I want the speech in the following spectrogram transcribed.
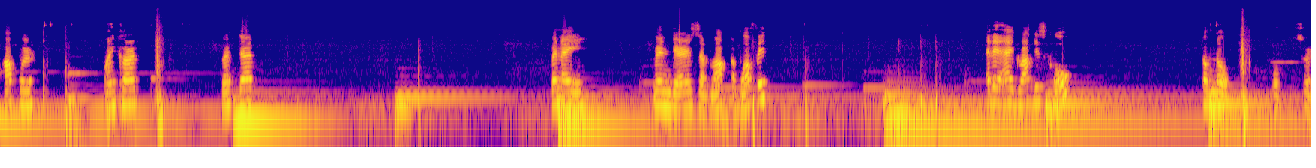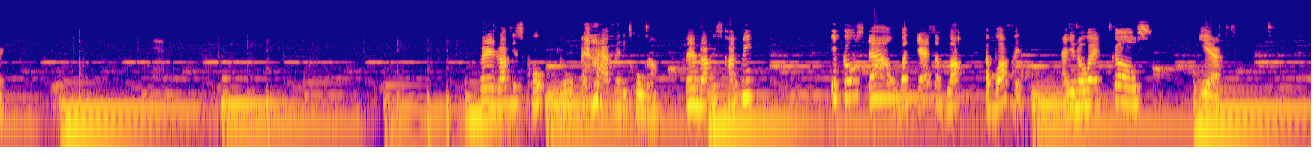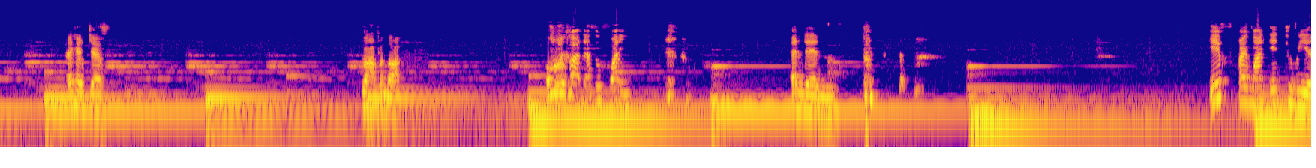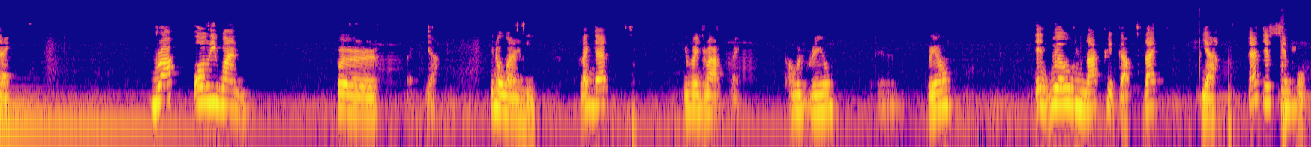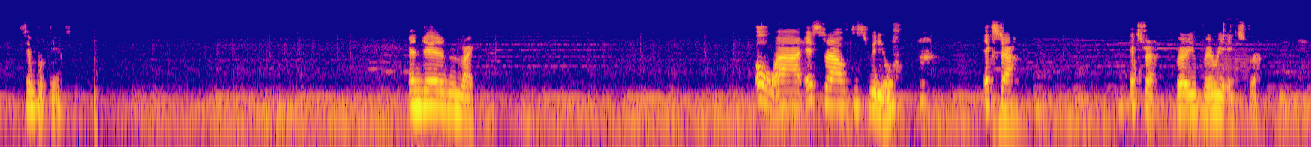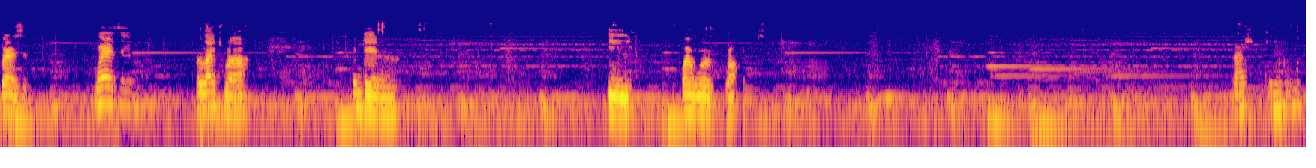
hopper minecart like that, when I when there's a block above it, and then I drop this coal. Um, no. Oh, sorry. When I drop this coal, no, I don't have any coal now. When I drop this concrete, it goes down, but there's a block above it. And you know where it goes? Yeah. I can just drop a lot. Oh my god, that's so funny. and then if I want it to be like drop only one per you know what I mean? Like that? If I drop like power rail. Rail? It will not pick up. Like yeah. That's just simple. Simple things. And then like oh uh extra of this video. Extra. Extra. Very very extra. Where is it where is it elytra and then the firework jingle.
